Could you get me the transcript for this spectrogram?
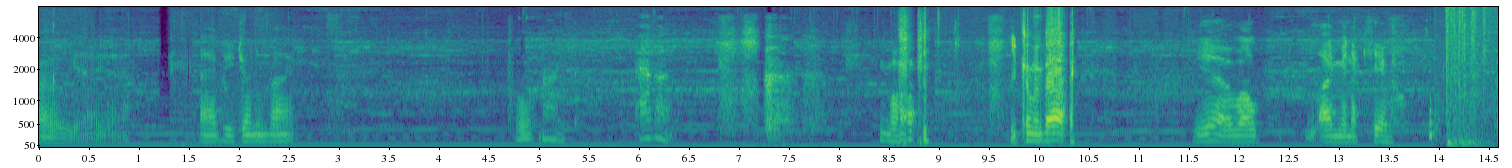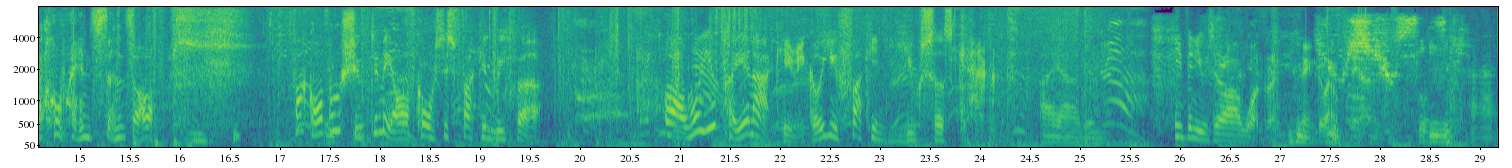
Oh yeah, yeah. Have you joining back? Fortnite. Evan. What? You coming back? Yeah, well, I'm in a queue. Oh, Winston's off. Fuck off! Who's shooting me? Oh, of course, it's fucking Reaper. Oh, what are you playing at, Kiriko? You fucking useless cat. I am. him. Even user R1 or anything to help me out. Useless cat.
